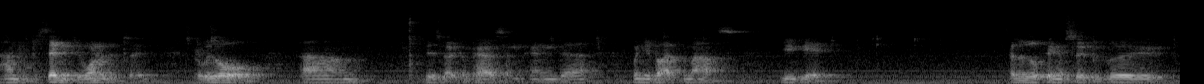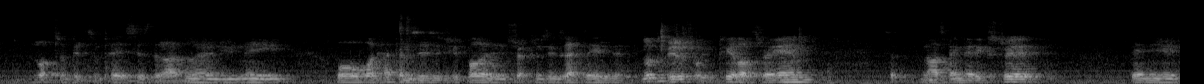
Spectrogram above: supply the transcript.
100% if you wanted it to, but with all, um, there's no comparison. And uh, when you buy from us, you get a little thing of super glue, lots of bits and pieces that I've learned you need. Or what happens is if you follow the instructions exactly, it looks beautiful. You peel off 3M, it's a nice magnetic strip, then you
